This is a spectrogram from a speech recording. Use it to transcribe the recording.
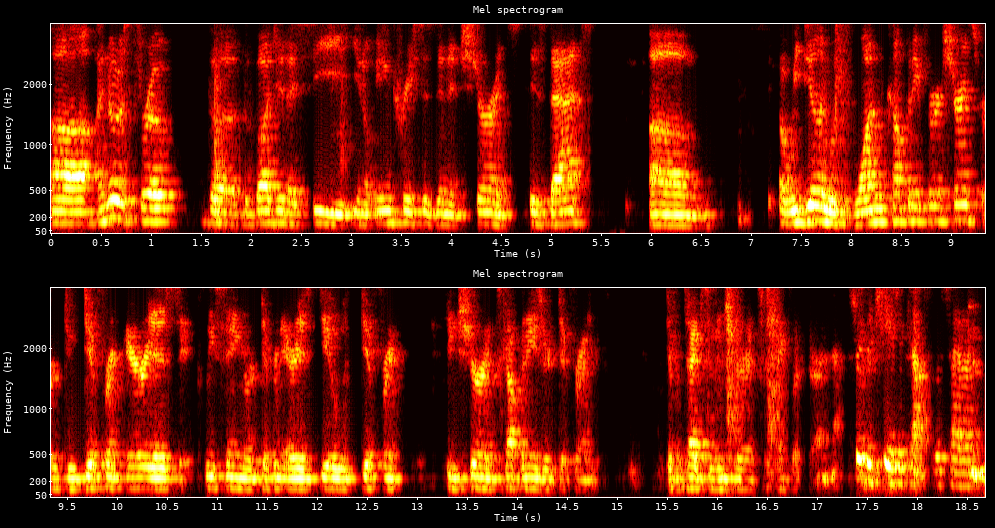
Uh, I noticed throughout the, the budget, I see, you know, increases in insurance, is that, um, are we dealing with one company for insurance or do different areas, say policing or different areas deal with different insurance companies or different, different types of insurance or things like that? Through the chair to councillor Taylor,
